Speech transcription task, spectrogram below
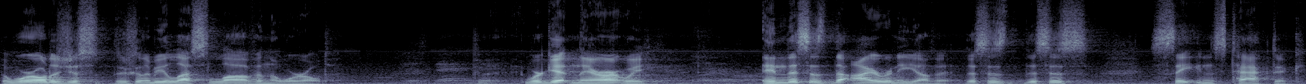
The world is just, there's going to be less love in the world. We're getting there, aren't we? And this is the irony of it. This is, this is Satan's tactic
